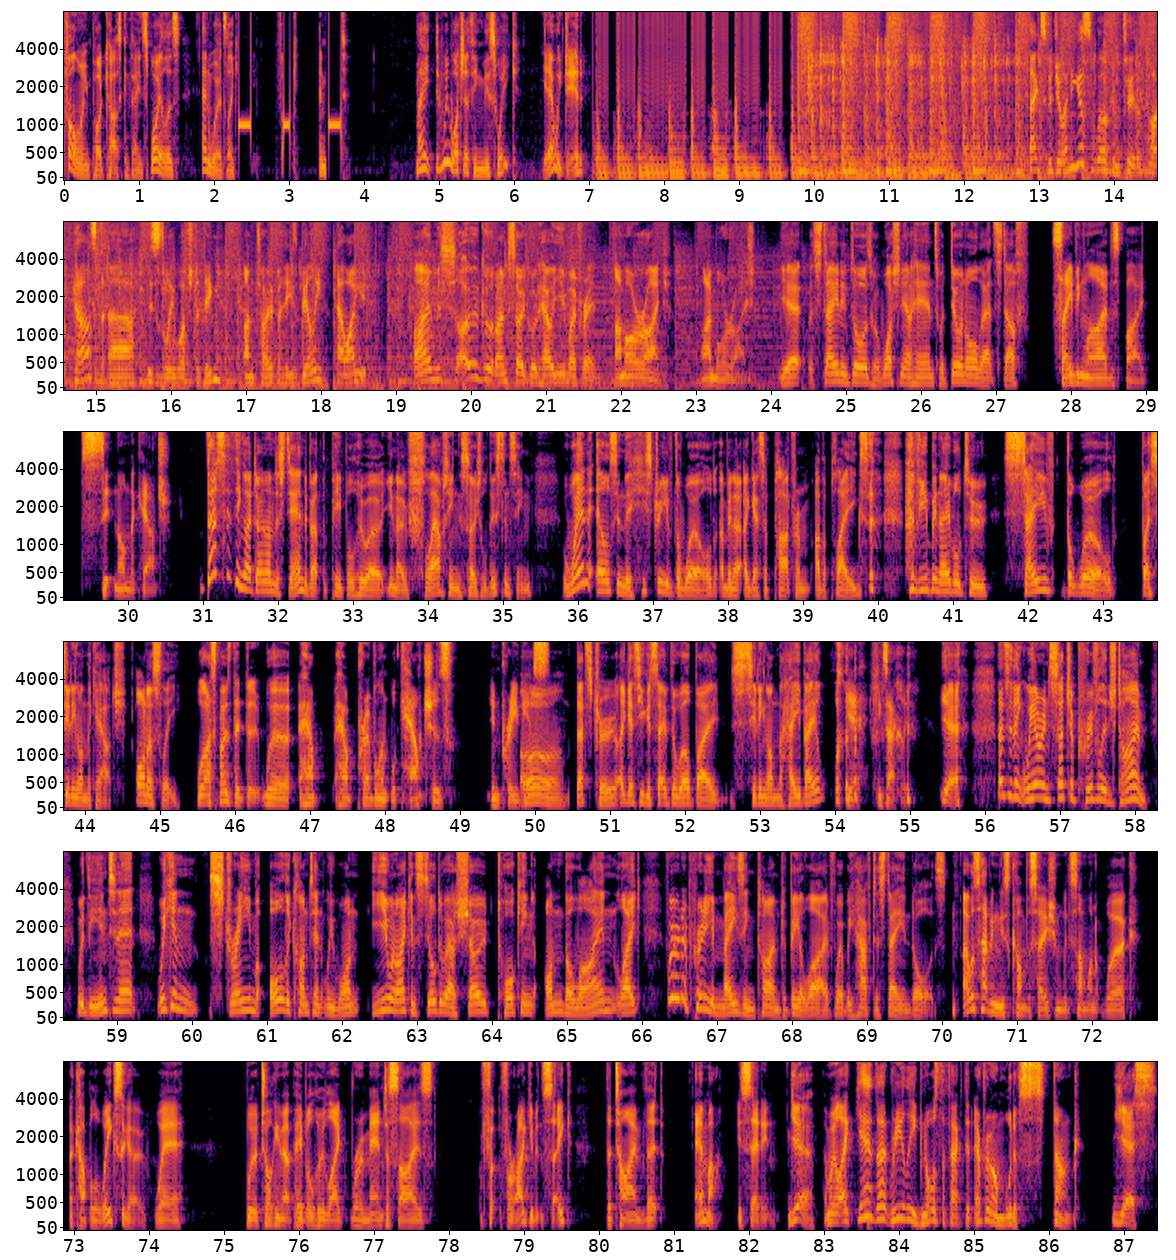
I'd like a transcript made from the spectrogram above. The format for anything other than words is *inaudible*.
following podcast contains spoilers and words like *laughs* fuck and *laughs* Mate, did we watch a thing this week? Yeah, we did. Thanks for joining us. Welcome to the podcast. Uh, this is We Watched a Thing. I'm Topher, he's Billy. How are you? I'm so good. I'm so good. How are you, my friend? I'm all right. I'm all right. Yeah, we're staying indoors, we're washing our hands, we're doing all that stuff. Saving lives by sitting on the couch. That's the thing I don't understand about the people who are, you know, flouting social distancing. When else in the history of the world, I mean, I guess apart from other plagues, *laughs* have you been able to save the world by sitting on the couch? Honestly. Well, I suppose that were how how prevalent were couches in previous. Oh, that's true. I guess you could save the world by sitting on the hay bale. *laughs* yeah, exactly. Yeah, that's the thing. We are in such a privileged time with the internet. We can stream all the content we want. You and I can still do our show talking on the line. Like, we're in a pretty amazing time to be alive where we have to stay indoors. *laughs* I was having this conversation with someone at work a couple of weeks ago where we were talking about people who like romanticize, for, for argument's sake, the time that Emma is set in. Yeah. And we are like, yeah, that really ignores the fact that everyone would have stunk Yes.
